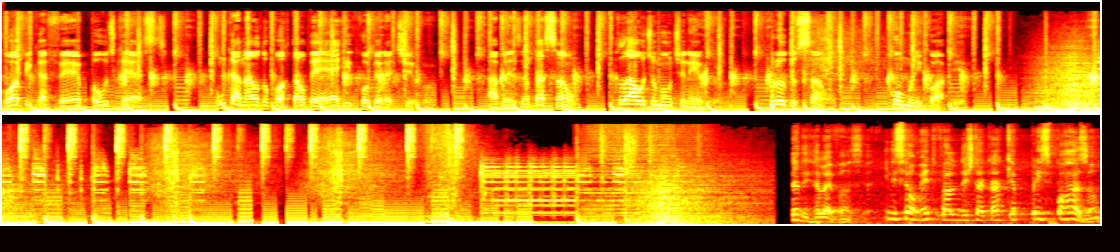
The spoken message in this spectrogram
Comunicop Café Podcast, um canal do portal BR Cooperativo. Apresentação: Cláudio Montenegro. Produção: Comunicop. Grande relevância. Inicialmente, vale destacar que a principal razão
